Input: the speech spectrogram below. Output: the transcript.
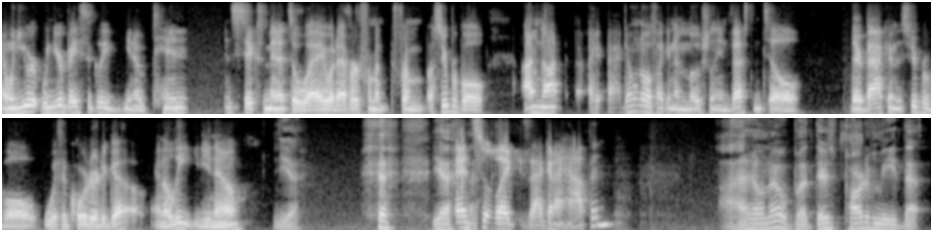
And when you're when you're basically, you know, 10 6 minutes away whatever from a, from a Super Bowl, I'm not I, I don't know if I can emotionally invest until they're back in the Super Bowl with a quarter to go and a lead, you know? Yeah. yeah. And so, like, is that going to happen? I don't know, but there's part of me that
